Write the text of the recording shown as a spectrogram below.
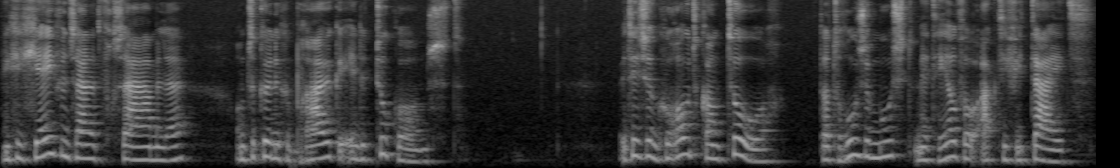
en gegevens aan het verzamelen om te kunnen gebruiken in de toekomst. Het is een groot kantoor dat roezen moest met heel veel activiteit.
